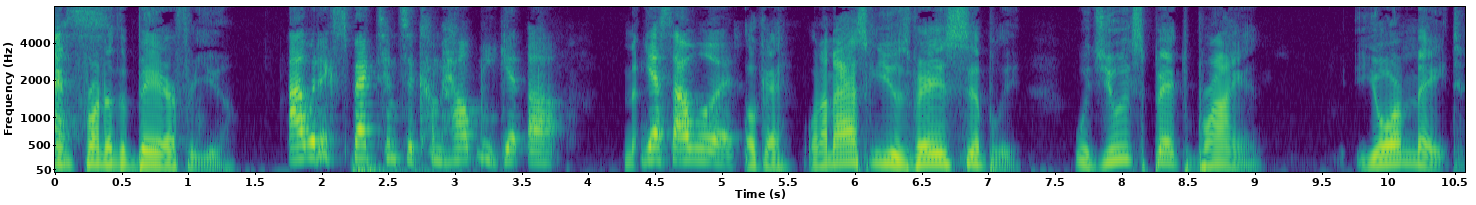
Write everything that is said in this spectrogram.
in front of the bear for you? I would expect him to come help me get up. N- yes, I would. Okay. What I'm asking you is very simply: Would you expect Bryan, your mate,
